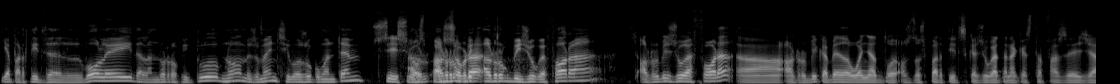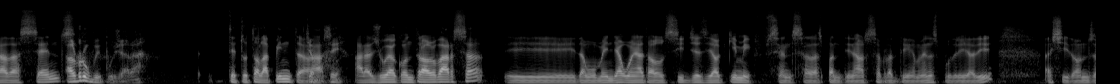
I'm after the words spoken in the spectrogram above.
Hi ha partits del vòlei, de l'Andorra Hockey Club, no? Més o menys, si vols ho comentem. Sí, si vols el, el, sobre... rugby, el rugby juga fora. El rugby juga fora, eh, el rugby que ve de guanyar do, els dos partits que ha jugat en aquesta fase ja d'ascens. El rugby pujarà té tota la pinta. Ja, sí. Ara juga contra el Barça i de moment ja ha guanyat el Sitges i el Químic sense despentinar-se, pràcticament, es podria dir. Així doncs,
